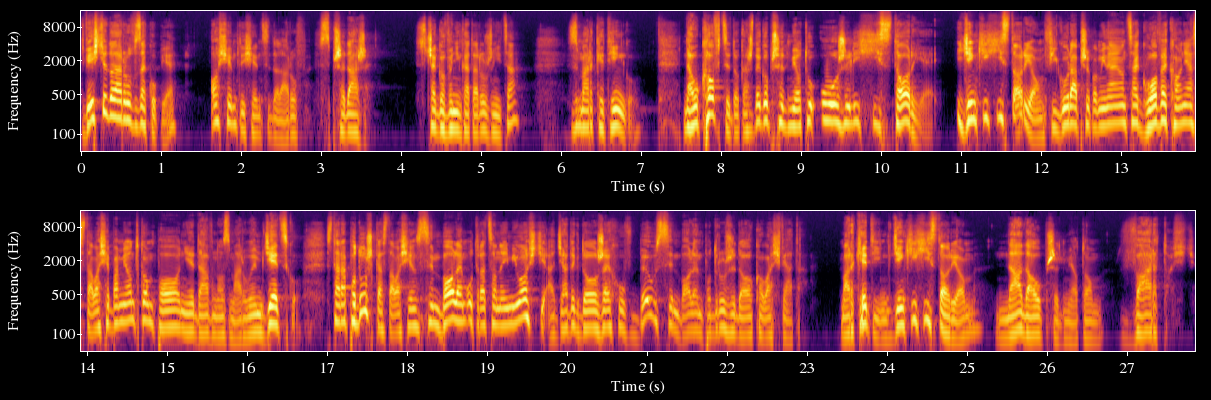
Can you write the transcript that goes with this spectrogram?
200 dolarów w zakupie, 8 tysięcy dolarów w sprzedaży. Z czego wynika ta różnica? Z marketingu. Naukowcy do każdego przedmiotu ułożyli historię i dzięki historiom figura przypominająca głowę konia stała się pamiątką po niedawno zmarłym dziecku. Stara poduszka stała się symbolem utraconej miłości, a dziadek do orzechów był symbolem podróży dookoła świata. Marketing dzięki historiom nadał przedmiotom wartość.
